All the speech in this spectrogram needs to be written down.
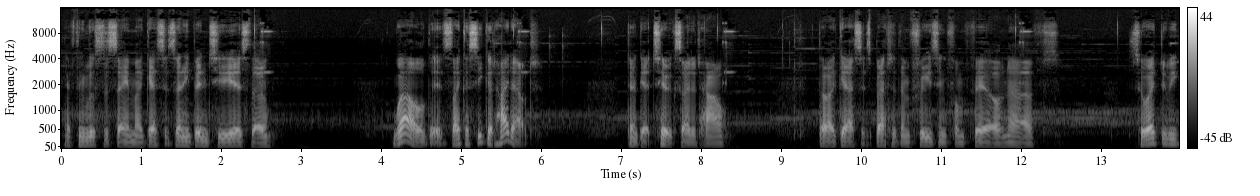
Everything looks the same. I guess it's only been two years, though. Well, it's like a secret hideout. Don't get too excited, Hau. Though I guess it's better than freezing from fear or nerves. So where do we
